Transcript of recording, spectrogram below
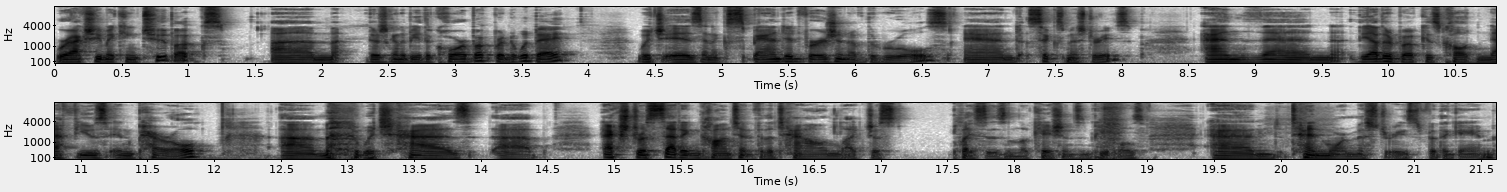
We're actually making two books. Um, there's going to be the core book, Brindlewood Bay, which is an expanded version of the rules and six mysteries. And then the other book is called Nephews in Peril, um, which has uh, extra setting content for the town, like just places and locations and peoples, and 10 more mysteries for the game.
